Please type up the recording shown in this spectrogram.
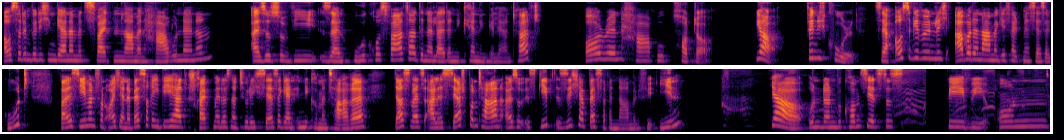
Außerdem würde ich ihn gerne mit zweiten Namen Haru nennen. Also so wie sein Urgroßvater, den er leider nie kennengelernt hat. Oren Haru Potter. Ja, finde ich cool. Sehr außergewöhnlich, aber der Name gefällt mir sehr, sehr gut. Falls jemand von euch eine bessere Idee hat, schreibt mir das natürlich sehr, sehr gerne in die Kommentare. Das war jetzt alles sehr spontan, also es gibt sicher bessere Namen für ihn. Ja, und dann bekommt sie jetzt das Baby und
